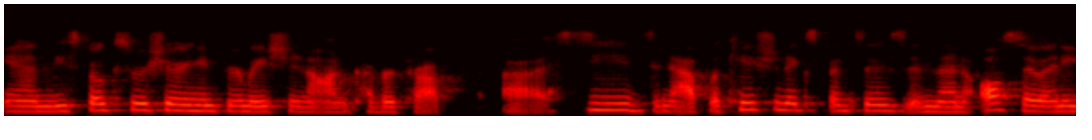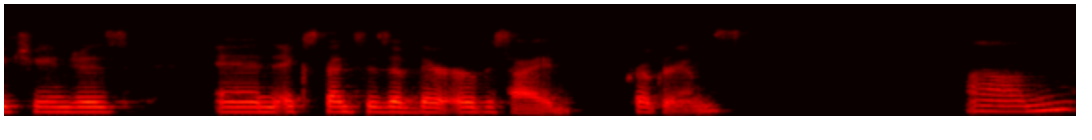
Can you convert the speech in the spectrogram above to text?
And these folks were sharing information on cover crop uh, seeds and application expenses, and then also any changes in expenses of their herbicide programs. Um,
